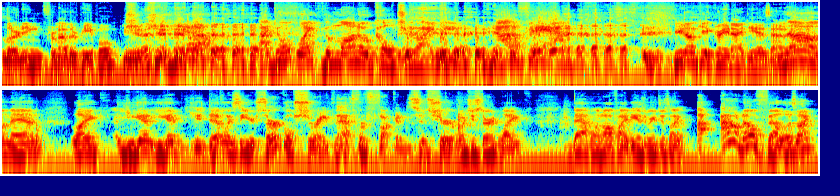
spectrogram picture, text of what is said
learning from other people. You know? yeah, I don't like the monoculture idea. Not a fan. you don't get great ideas out of it. No, man. Like you get, you get, you definitely see your circle shrink. That's for fucking sure. Once you start like babbling off ideas, where you're just like, I, I don't know, fellas. I,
